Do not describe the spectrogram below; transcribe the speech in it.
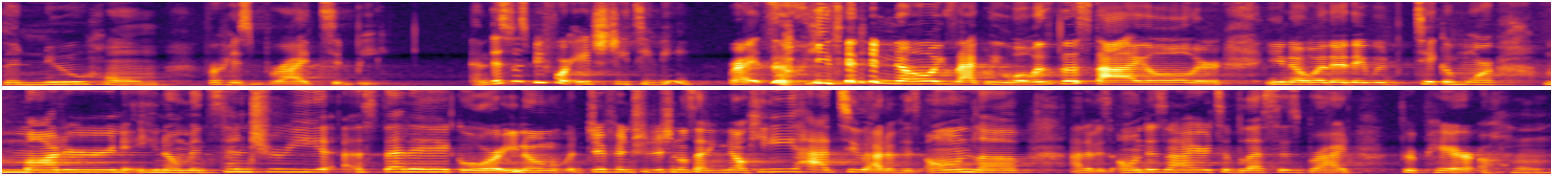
the new home for his bride to be. And this was before HGTV right? So he didn't know exactly what was the style or, you know, whether they would take a more modern, you know, mid century aesthetic or, you know, different traditional setting. No, he had to, out of his own love, out of his own desire to bless his bride, prepare a home.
